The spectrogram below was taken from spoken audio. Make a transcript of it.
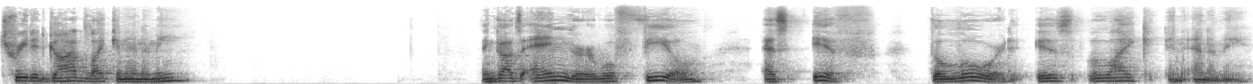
treated God like an enemy, then God's anger will feel as if the Lord is like an enemy.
